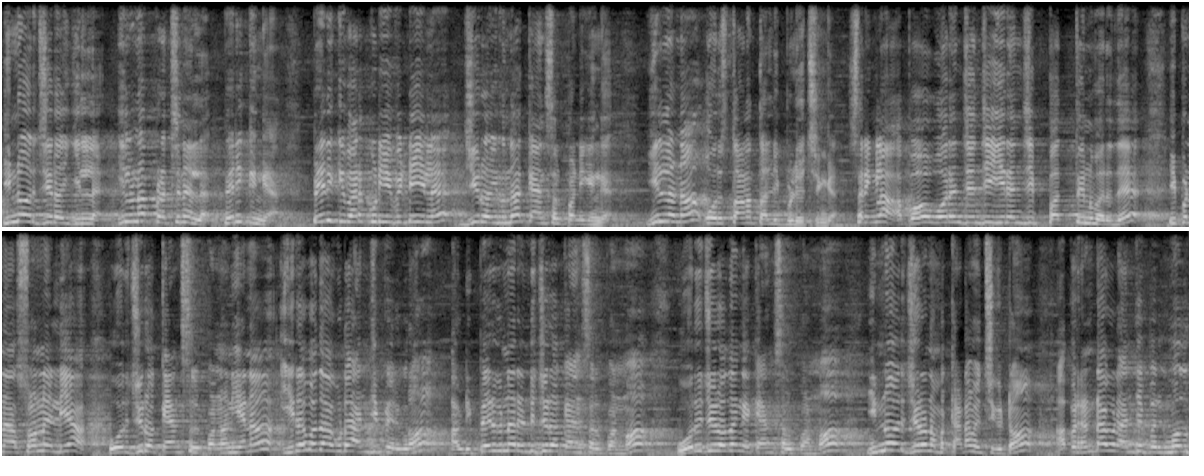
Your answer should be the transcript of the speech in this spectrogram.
இன்னொரு ஜீரோ இல்லை. இல்லைன்னா பிரச்சனை இல்லை. பெருக்குங்க. பெருக்கி வரக்கூடிய விடையில் ஜீரோ இருந்தா கேன்சல் பண்ணிக்கோங்க. இல்லைன்னா ஒரு ஸ்தானம் தள்ளி புள்ளி வச்சுங்க. சரிங்களா? அப்போ ஓரஞ்சு அஞ்சு இரஞ்சு பத்துன்னு வருது. இப்போ நான் சொன்னேன் இல்லையா? ஒரு ஜீரோ கேன்சல் பண்ணணும். ஏன்னா இருபதா கூட அஞ்சு பேருக்குறோம் அப்படி பெருகுனா ரெண்டு ஜீரோ கேன்சல் பண்ணோம். ஒரு ஜீரோ தான் இங்கே கேன்சல் பண்ணோம். இன்னொரு ஜீரோ நம்ம கடன் வச்சுக்கிட்டோம். அப்போ ரெண்டாவது கூட அஞ்சு பெருக்கும் போது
